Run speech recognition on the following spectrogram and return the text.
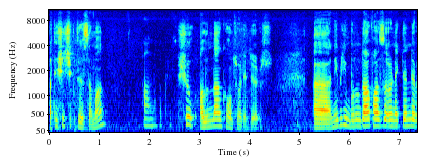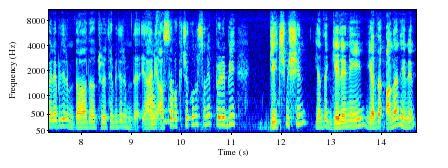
ateşi çıktığı zaman Alnına bakıyoruz. şu alından kontrol ediyoruz. Ee, ne bileyim bunun daha fazla örneklerini de verebilirim. Daha da türetebilirim de. Yani Aslında- aslına bakacak olursan hep böyle bir geçmişin ya da geleneğin ya da ananenin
